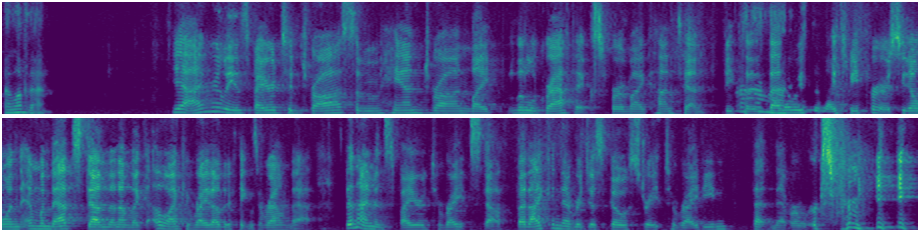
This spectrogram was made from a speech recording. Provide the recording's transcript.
I love that. Yeah, I'm really inspired to draw some hand drawn like little graphics for my content because that Ah. always delights me first. You know, when and when that's done, then I'm like, oh, I can write other things around that. Then I'm inspired to write stuff, but I can never just go straight to writing. That never works for me.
